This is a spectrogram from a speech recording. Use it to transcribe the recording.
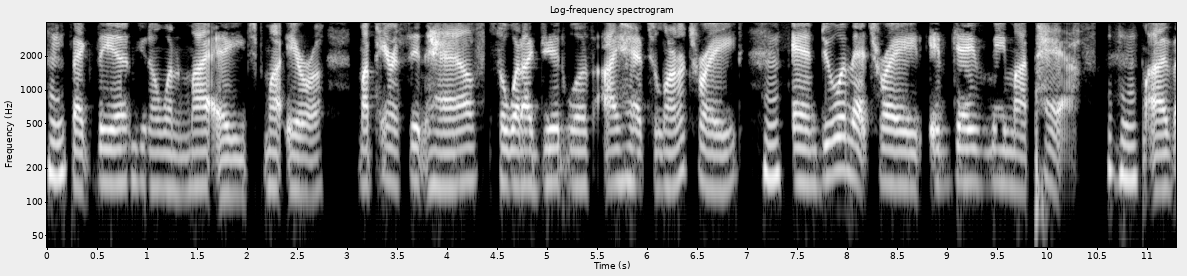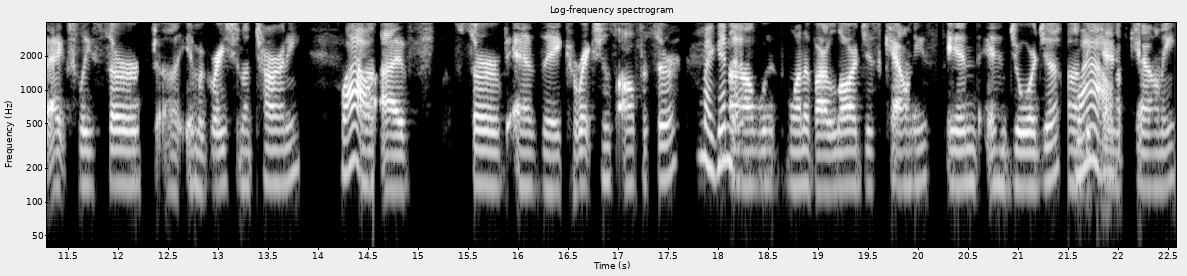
Mm-hmm. Back then, you know, when my age, my era, my parents didn't have. So what I did was I had to learn a trade mm-hmm. and doing that trade, it gave me my path. Mm-hmm. I've actually served uh, immigration attorney. Wow. Uh, I've served as a corrections officer. Oh my goodness. Uh, with one of our largest counties in, in Georgia, uh, wow. DeKalb County.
